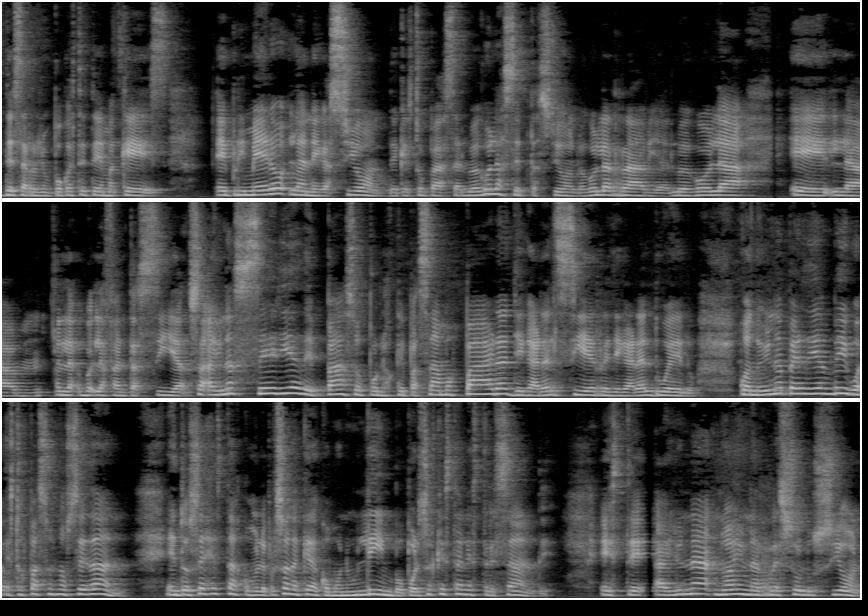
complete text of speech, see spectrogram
desarrolló un poco este tema, que es eh, primero la negación de que esto pasa, luego la aceptación, luego la rabia, luego la eh, la, la, fantasía. O sea, hay una serie de pasos por los que pasamos para llegar al cierre, llegar al duelo. Cuando hay una pérdida ambigua, estos pasos no se dan. Entonces está como la persona queda como en un limbo, por eso es que es tan estresante. Este, hay una, no hay una resolución.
